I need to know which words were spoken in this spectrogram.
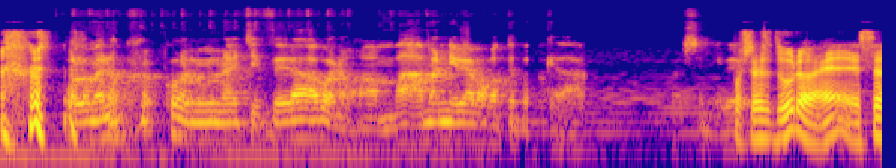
Por lo menos con- con una hechicera, bueno, a más, nivel abajo te puedes quedar. Pues es duro, ¿eh? Este,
